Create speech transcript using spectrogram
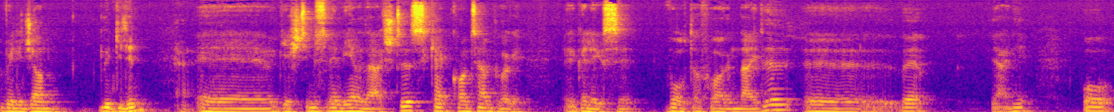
Velican Gülgil'in e, geçtiğimiz sene Viyana'da açtığı Skek Contemporary e, galerisi Volta fuarındaydı. E, ve yani o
